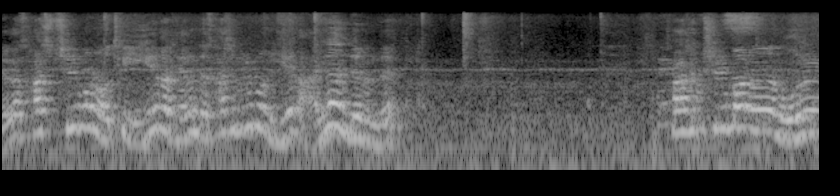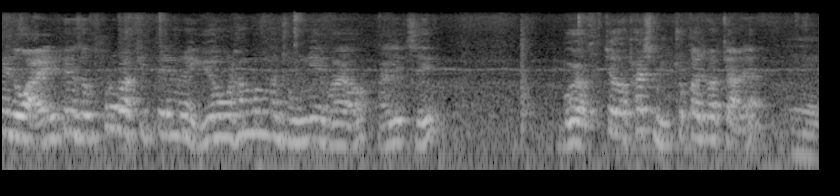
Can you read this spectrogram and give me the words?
내가 47번은 어떻게 이해가 되는데 41번은 이해가 아니 안 되는데? 47번은 오늘도 알펜에서 풀어봤기 때문에 유형을 한 번만 정리해봐요. 알겠지? 뭐야 숙제가 86쪽까지밖에 안 해? 네.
